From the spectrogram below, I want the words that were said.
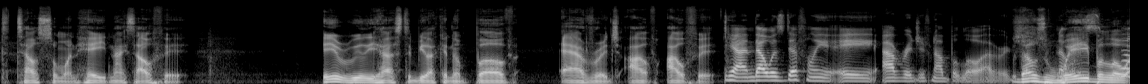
to tell someone, "Hey, nice outfit," it really has to be like an above average out, outfit. Yeah, and that was definitely a average, if not below average. That was No, way was- below no,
